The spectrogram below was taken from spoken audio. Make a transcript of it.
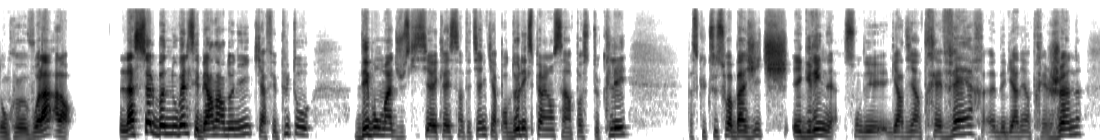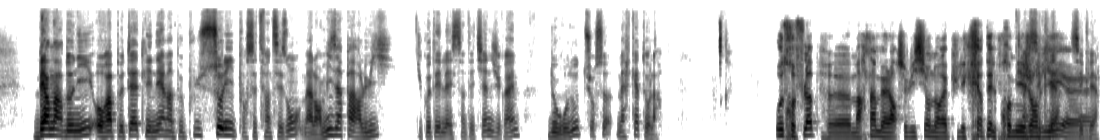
Donc euh, voilà. Alors, la seule bonne nouvelle, c'est Bernardoni qui a fait plutôt des bons matchs jusqu'ici avec la Saint-Etienne, qui apporte de l'expérience à un poste clé parce que que ce soit Bajic et Green sont des gardiens très verts, des gardiens très jeunes. Bernardoni aura peut-être les nerfs un peu plus solides pour cette fin de saison. Mais alors, mis à part lui, du côté de la Saint-Etienne, j'ai quand même de gros doutes sur ce mercato-là. Autre flop, euh, Martin, mais alors celui-ci, on aurait pu l'écrire dès le 1er ah, janvier. C'est clair.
